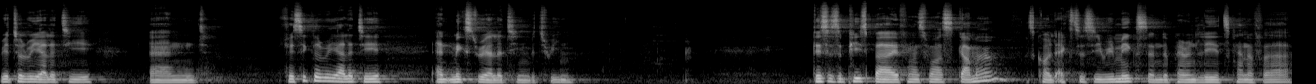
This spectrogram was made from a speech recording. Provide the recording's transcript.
virtual reality and physical reality, and mixed reality in between. This is a piece by Francois Gamma. It's called Ecstasy Remix, and apparently it's kind of a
